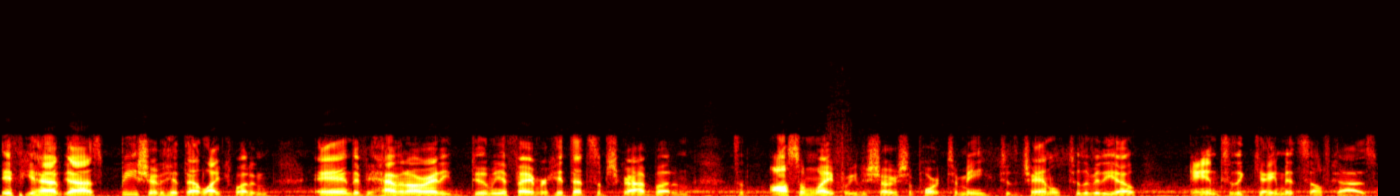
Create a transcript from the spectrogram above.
If you have, guys, be sure to hit that like button. And if you haven't already, do me a favor, hit that subscribe button. It's an awesome way for you to show your support to me, to the channel, to the video, and to the game itself, guys.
